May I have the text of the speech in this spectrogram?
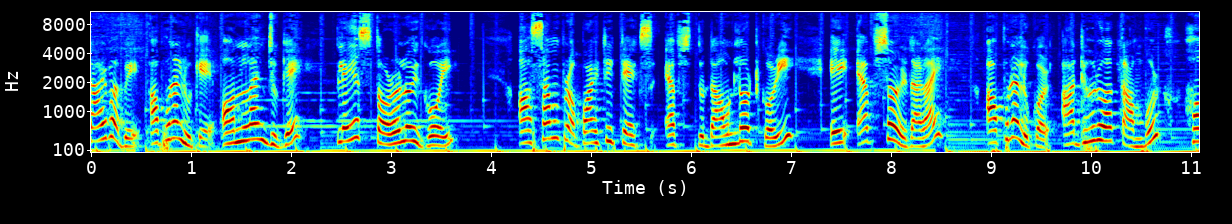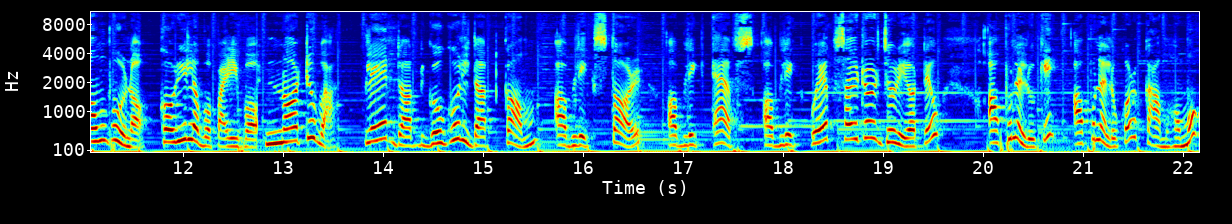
তাৰ বাবে আপোনালোকে অনলাইন যোগে প্লে ষ্টৰলৈ গৈ আছাম প্ৰপাৰ্টি টেক্স এপছটো ডাউনলোড কৰি এই এপছৰ দ্বাৰাই আপোনালোকৰ আধৰুৱা কামবোৰ সম্পূৰ্ণ কৰি ল'ব পাৰিব। নতুবা play dot Google dot com oblique store oblique apps oblique ৱেবছাইটৰ জৰিয়তেও আপোনালোকে আপোনালোকৰ কামসমূহ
